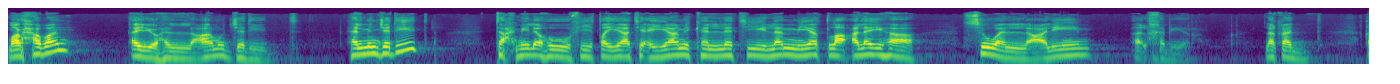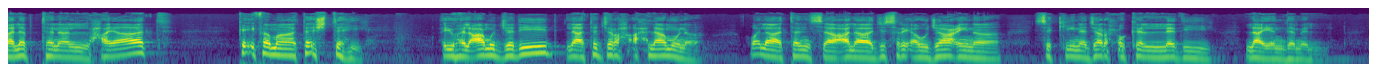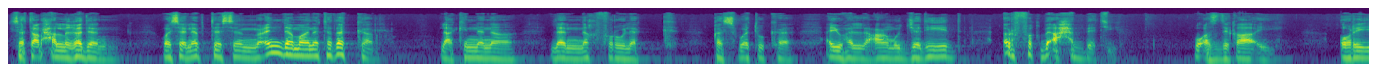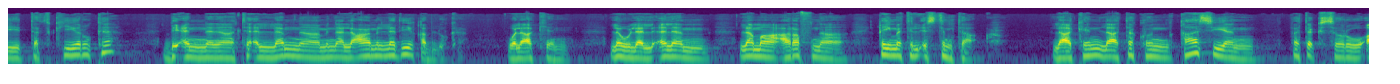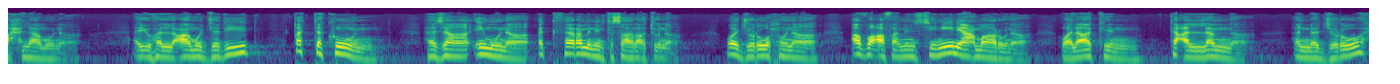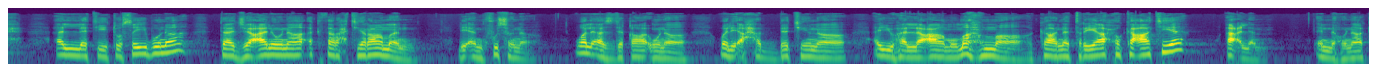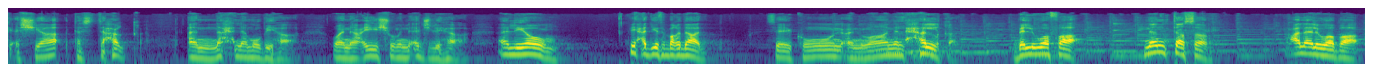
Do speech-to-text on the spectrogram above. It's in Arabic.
مرحبا أيها العام الجديد. هل من جديد؟ تحمله في طيات أيامك التي لم يطلع عليها سوى العليم الخبير. لقد قلبتنا الحياة كيفما تشتهي. أيها العام الجديد لا تجرح أحلامنا ولا تنسى على جسر أوجاعنا سكين جرحك الذي لا يندمل. سترحل غدا وسنبتسم عندما نتذكر لكننا لن نغفر لك قسوتك أيها العام الجديد ارفق بأحبتي. وأصدقائي أريد تذكيرك بأننا تألمنا من العام الذي قبلك. ولكن لولا الألم لما عرفنا قيمة الاستمتاع. لكن لا تكن قاسيا فتكسر أحلامنا. أيها العام الجديد قد تكون هزائمنا أكثر من انتصاراتنا وجروحنا أضعف من سنين أعمارنا ولكن تعلمنا أن الجروح التي تصيبنا تجعلنا أكثر احتراما لأنفسنا ولأصدقائنا ولأحبتنا. أيها العام مهما كانت رياحك عاتية أعلم أن هناك أشياء تستحق أن نحلم بها ونعيش من أجلها. اليوم في حديث بغداد. سيكون عنوان الحلقة بالوفاء. ننتصر على الوباء.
